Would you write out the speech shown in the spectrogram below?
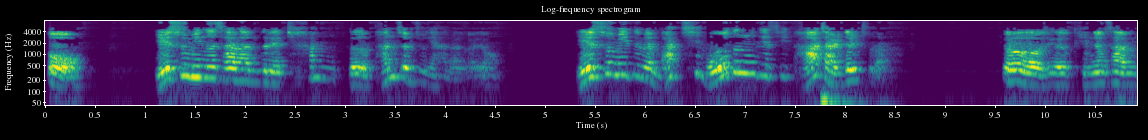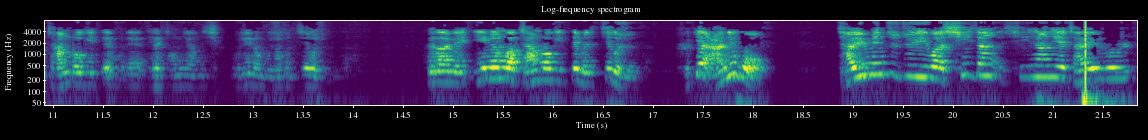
또 예수 믿는 사람들의 참 그 단점 중에 하나가요. 예수 믿으면 마치 모든 것이 다 잘 될 줄 알아. 어, 김영삼 장로기 때문에 대통령식 우리는 무조건 찍어준다. 그 다음에 이명박 장로기 때문에 찍어준다. 그게 아니고 자유민주주의와 시장, 신앙의 자유를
